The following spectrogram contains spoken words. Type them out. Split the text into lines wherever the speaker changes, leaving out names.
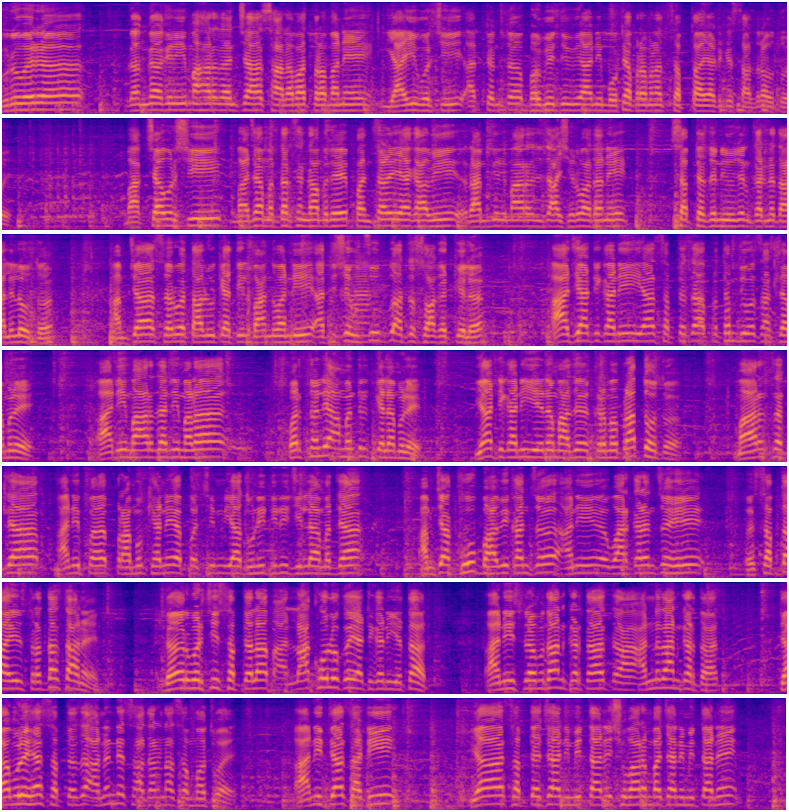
गुरुवर गंगागिरी महाराजांच्या सालाबादप्रमाणे याही वर्षी अत्यंत भव्य दिव्य आणि मोठ्या प्रमाणात सप्ताह या ठिकाणी साजरा होतोय. मागच्या वर्षी माझ्या मतदारसंघामध्ये पंचाळे या गावी रामगिरी महाराजांच्या आशीर्वादाने सप्त्याचं नियोजन करण्यात आलेलं होतं. आमच्या सर्व तालुक्यातील बांधवांनी अतिशय उत्सुकताचं स्वागत केलं. आज या ठिकाणी या सप्त्याचा प्रथम दिवस असल्यामुळे आणि महाराजांनी मला पर्सनली आमंत्रित केल्यामुळे या ठिकाणी येणं माझं क्रमप्राप्त होतं. महाराष्ट्रातल्या आणि प प्रामुख्याने पश्चिम या दोन्ही तिन्ही जिल्ह्यामधल्या आमच्या खूप भाविकांचं आणि वारकऱ्यांचं हे सप्ताह हे श्रद्धास्थान आहे. दरवर्षी सप्त्याला लाखो लोक या ठिकाणी येतात आणि श्रमदान करतात अन्नदान करतात. त्यामुळे ह्या सप्त्याचं अनन्यसाधारण असं महत्त्व आहे. आणि त्यासाठी या सप्त्याच्या निमित्ताने शुभारंभाच्या निमित्ताने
